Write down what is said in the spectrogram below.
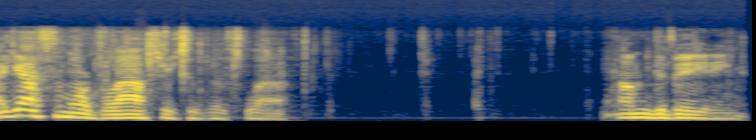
I got some more blasters of this left. I'm debating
